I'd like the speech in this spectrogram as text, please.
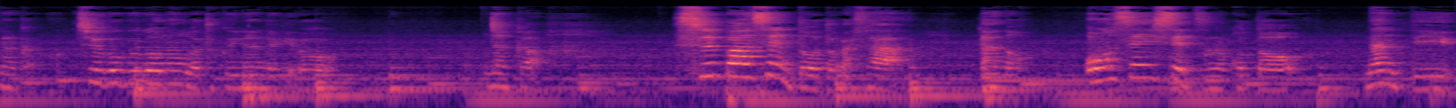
なんか中国語の方が得意なんだけどなんかスーパー銭湯とかさあの温泉施設のことをなんて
